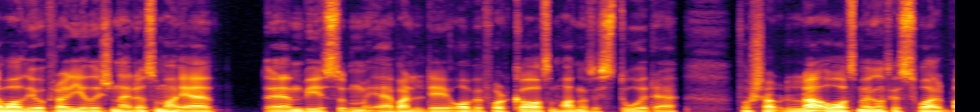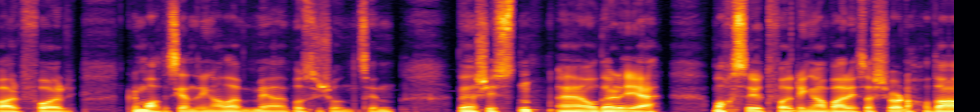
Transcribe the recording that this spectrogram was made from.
Da var det jo fra Rio de Janeiro, som er en by som er veldig overfolka, og som har ganske store forskjeller, og som er ganske sårbar for klimatiske endringer da, med posisjonen sin ved kysten, eh, og der det er masse utfordringer bare i seg sjøl. Og da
